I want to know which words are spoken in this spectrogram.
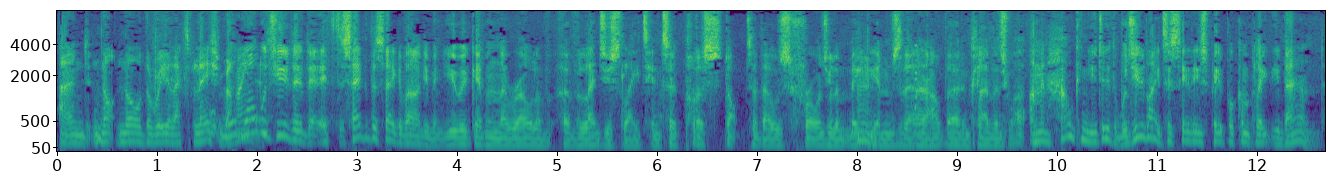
and not know the real explanation Well, behind what it. What would you do that if, for the sake of the sake of argument, you were given the role of, of legislating to put a stop to those fraudulent mediums that are out there and clever? as well? I mean, how can you do that? Would you like to see these people completely banned?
